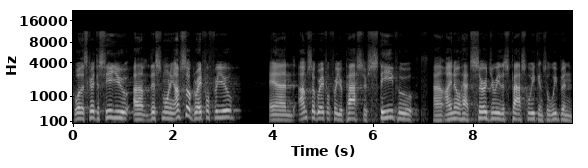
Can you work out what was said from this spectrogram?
Well, it's great to see you um, this morning. I'm so grateful for you. And I'm so grateful for your pastor, Steve, who uh, I know had surgery this past week. And so we've been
